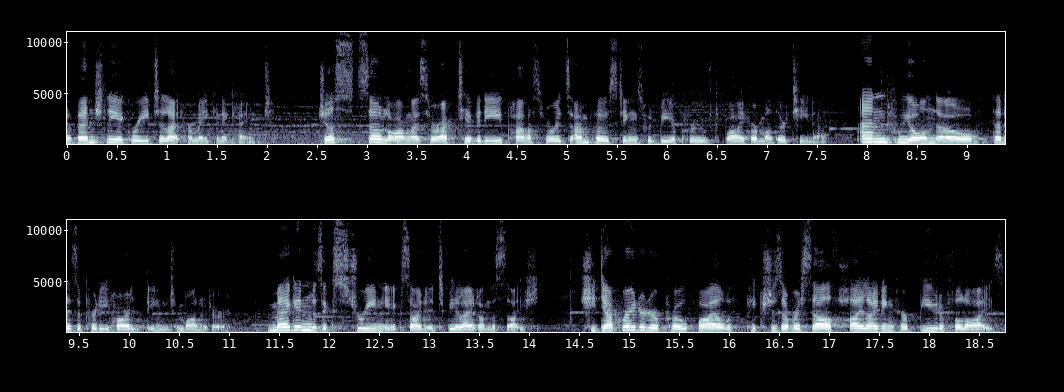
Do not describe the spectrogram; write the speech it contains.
eventually agreed to let her make an account, just so long as her activity, passwords, and postings would be approved by her mother, Tina. And we all know that is a pretty hard thing to monitor. Megan was extremely excited to be allowed on the site. She decorated her profile with pictures of herself highlighting her beautiful eyes.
